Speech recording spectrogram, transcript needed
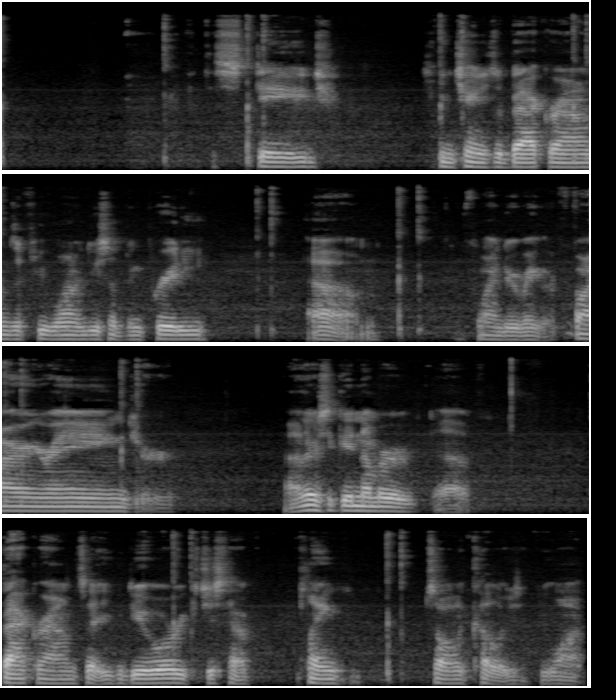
at the stage you can change the backgrounds if you want to do something pretty um, if you want to do a regular firing range or uh, there's a good number of uh, backgrounds that you can do or you could just have plain solid colors if you want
